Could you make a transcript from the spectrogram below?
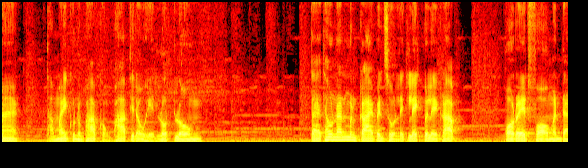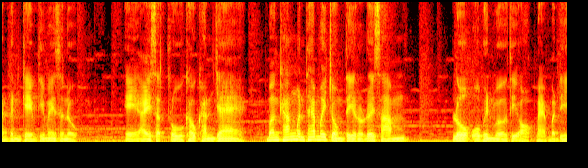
มากทำให้คุณภาพของภาพที่เราเห็นลดลง แต่เท่านั้นมันกลายเป็นส่วนเล็กๆ ไปเลยครับ เพราะ Redfall มันดันเป็นเกมที่ไม่สนุก AI ศัตรูเข้าขั้นแย่ บางครั้งมันแทบไม่โจมตีเราด้วยซ้ำ โลก Open World ที่ออกแบบมาดี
